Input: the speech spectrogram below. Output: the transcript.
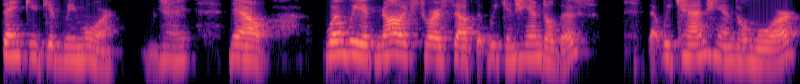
thank you, give me more. Okay. Now, when we acknowledge to ourselves that we can handle this, that we can handle more,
